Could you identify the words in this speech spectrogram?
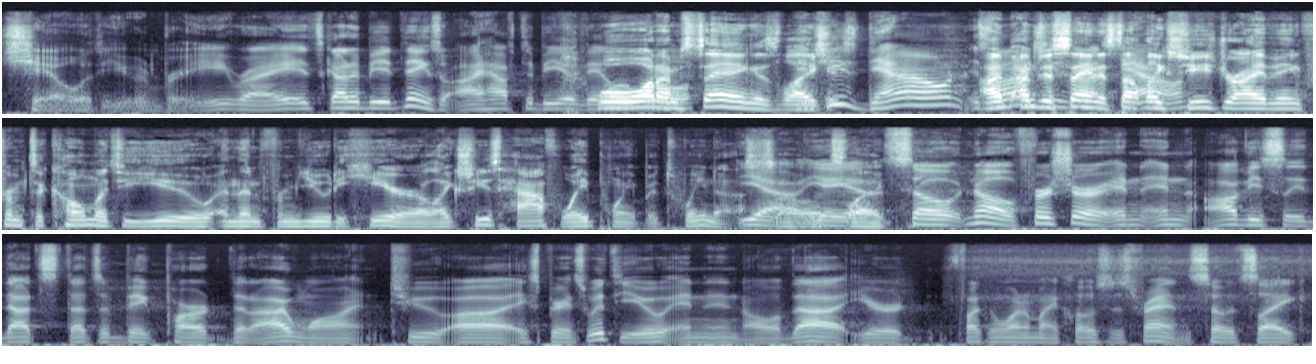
chill with you and Bree, right? It's got to be a thing. So I have to be available. Well, what I'm saying is And like she's down. It's I'm, I'm just saying it's not like she's driving from Tacoma to you and then from you to here. Like she's halfway point between us. Yeah, so yeah, it's yeah. like so no, for sure, and and obviously that's that's a big part that I want to uh, experience with you, and and all of that. You're fucking one of my closest friends, so it's like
